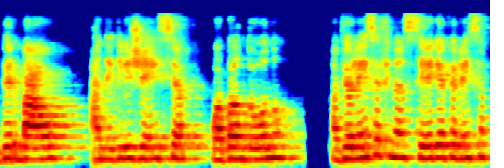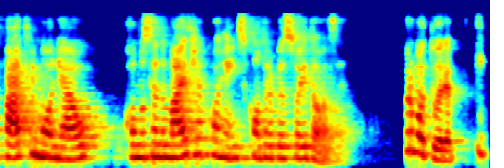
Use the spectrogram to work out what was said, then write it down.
verbal, a negligência, o abandono, a violência financeira e a violência patrimonial como sendo mais recorrentes contra a pessoa idosa. Promotora, e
